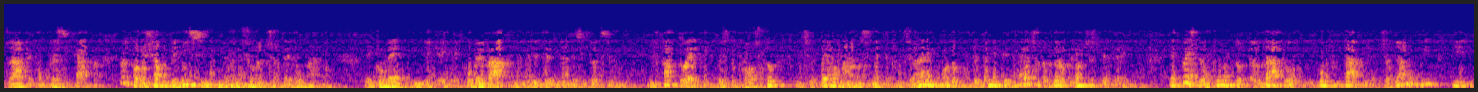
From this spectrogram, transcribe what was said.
usate, compressi K, noi conosciamo benissimo come funziona il cervello umano e come, e- e come va nelle determinate situazioni. Il fatto è che in questo posto il cervello umano si mette a funzionare in modo completamente diverso da quello che noi ci aspetteremo. E questo è un punto, è un dato inconfutabile. Cioè abbiamo qui i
